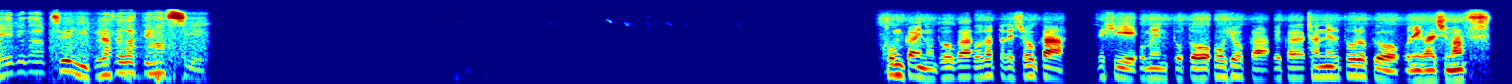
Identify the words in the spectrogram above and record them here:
レールが宙にぶら下がってますし。今回の動画どうだったでしょうか？ぜひコメントと高評価、それからチャンネル登録をお願いします。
